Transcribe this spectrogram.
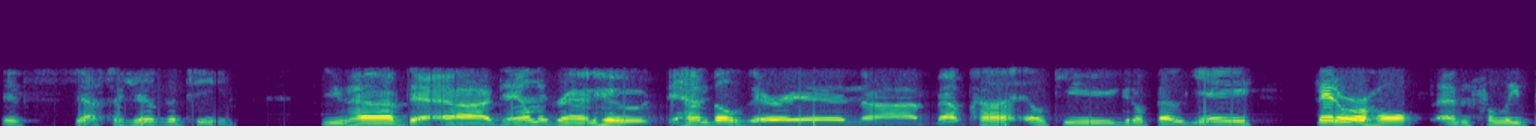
it's yeah. So here's the team. You have uh, Daniel Negreanu, Dan Bilzerian, uh, Bertrand ElkY Grospellier, Fedor Holz, and Felipe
